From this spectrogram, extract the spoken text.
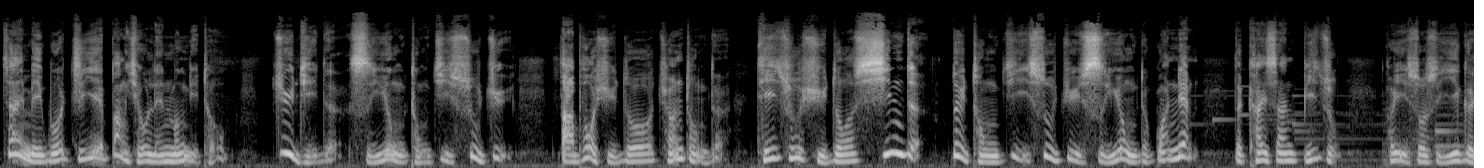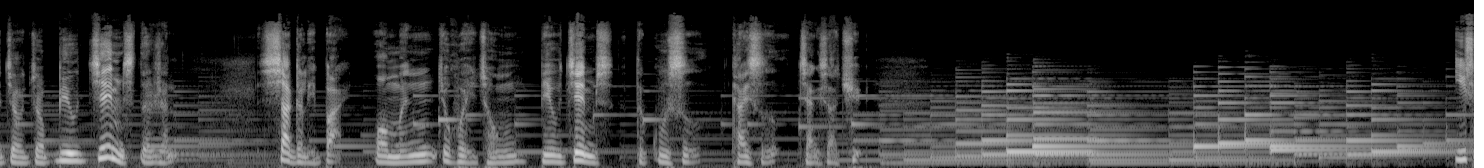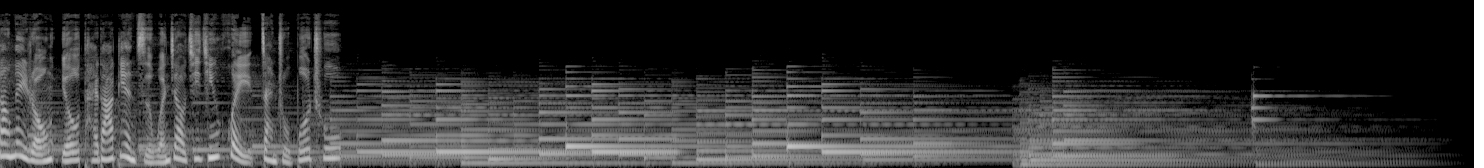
在美国职业棒球联盟里头，具体的使用统计数据，打破许多传统的，提出许多新的对统计数据使用的观念的开山鼻祖，可以说是一个叫做 Bill James 的人。下个礼拜我们就会从 Bill James 的故事开始讲下去。以上内容由台达电子文教基金会赞助播出。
